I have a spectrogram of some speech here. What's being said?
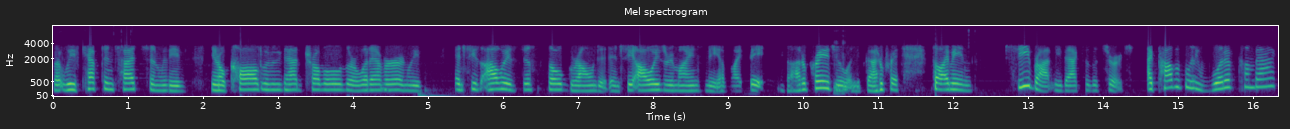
But we've kept in touch and we've you know called when we've had troubles or whatever. And we've and she's always just so grounded. And she always reminds me of my faith. You've got to pray julie. You've got to pray. So i mean she brought me back to the church I probably would have come back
